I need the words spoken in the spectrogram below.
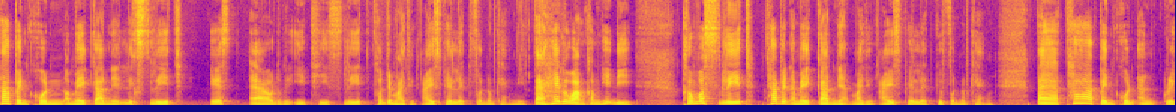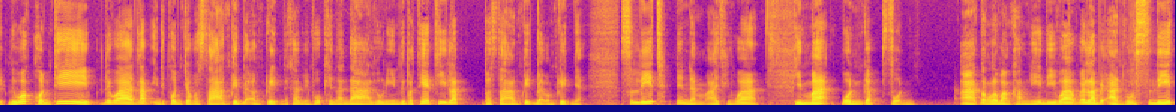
ถ้าเป็นคนอเมริกันเนี่ยเรียก sleet S L W E T sleet เขาจะหมายถึง ice pellet ฝนน้ำแข็งนี้ แต่ให้ระวังคำที่ดีคำว่า sleet ถ้าเป็นอเมริกันเนี่ยหมายถึง ice pellet คือฝนน้ำแข็ง แต่ถ้าเป็นคนอังกฤษ หรือว่าคนที่เรียกว่ารับอิทธิพลจากภาษาอังกฤษแบบอังกฤษนะครับอย่างพวกแคนาดาพวกนี้หรือประเทศที่รับภาษาอังกฤษแบบอังกฤษเนี่ย sleet นี่หมายถึงว่าหิมะปนกับฝนอ่าต้องระวังคำนี้ให้ดีว่าเวลาไปอ่านคำว่า sleet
